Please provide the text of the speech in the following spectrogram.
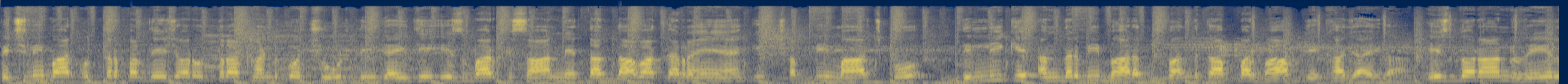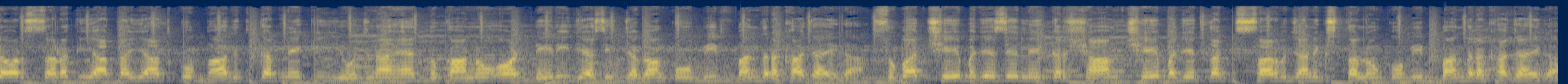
पिछली बार उत्तर प्रदेश और उत्तराखंड को छूट दी गई थी। इस बार किसान नेता दावा कर रहे हैं कि 26 मार्च को दिल्ली के अंदर भी भारत बंद का प्रभाव देखा जाएगा। इस दौरान रेल और सड़क यातायात को बाधित करने की योजना है। दुकानों और डेयरी जैसी जगहों को भी बंद रखा जाएगा। सुबह छह बजे से लेकर शाम छह बजे तक सार्वजनिक स्थलों को भी बंद रखा जाएगा।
